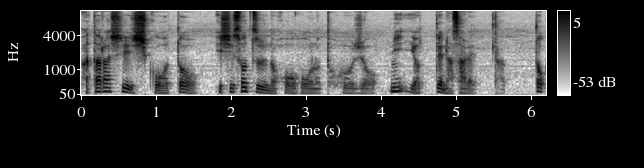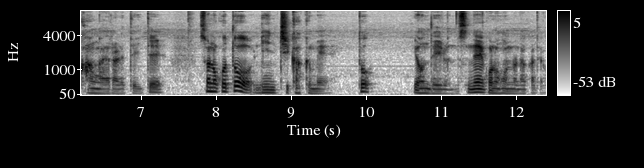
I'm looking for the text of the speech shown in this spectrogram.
新しい思考と意思疎通の方法の登場によってなされたと考えられていてそのことを認知革命と呼んでいるんですねこの本の中では。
